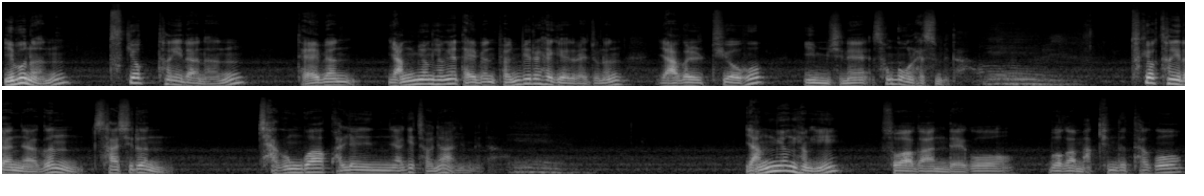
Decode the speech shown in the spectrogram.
이분은 투격탕이라는 대변 양명형의 대변 변비를 해결해 주는 약을 투여 후 임신에 성공을 했습니다. 투격탕이라는 약은 사실은 자궁과 관련 있는 약이 전혀 아닙니다. 양명형이 소화가 안 되고 뭐가 막힌 듯하고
